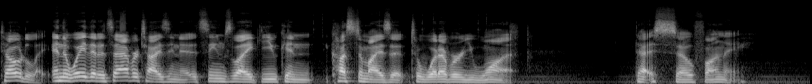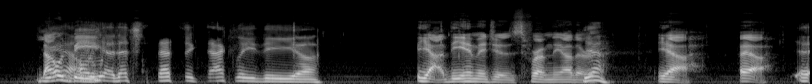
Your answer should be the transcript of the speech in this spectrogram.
Totally. And the way that it's advertising it, it seems like you can customize it to whatever you want. That is so funny. That would be Oh, yeah, that's that's exactly the. Uh, yeah, the images from the other. yeah. Yeah. Yeah. Uh,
